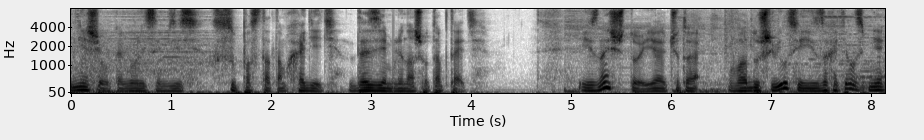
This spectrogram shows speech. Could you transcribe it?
Нечего, как говорится, им здесь супостатом ходить Да землю нашу топтать И знаешь что, я что-то воодушевился И захотелось мне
